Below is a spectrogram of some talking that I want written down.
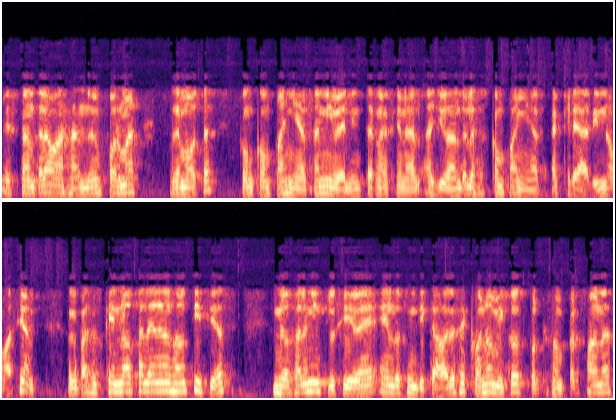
están trabajando en forma remota con compañías a nivel internacional, ayudándole a esas compañías a crear innovación. Lo que pasa es que no salen en las noticias, no salen inclusive en los indicadores económicos porque son personas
